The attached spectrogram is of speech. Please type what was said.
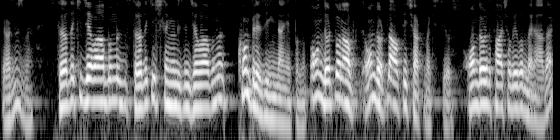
Gördünüz mü? Sıradaki cevabımız, sıradaki işlemimizin cevabını komple zihinden yapalım. 14 ile 16, 14 ile 6'yı çarpmak istiyoruz. 14'ü parçalayalım beraber.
